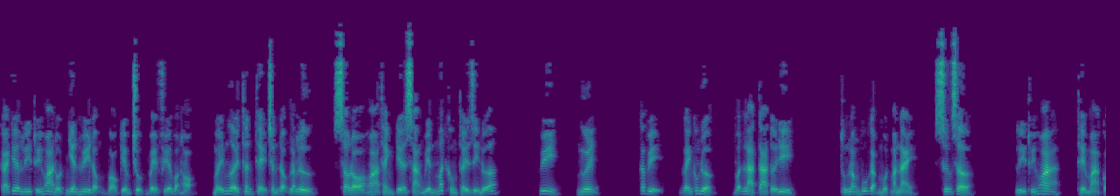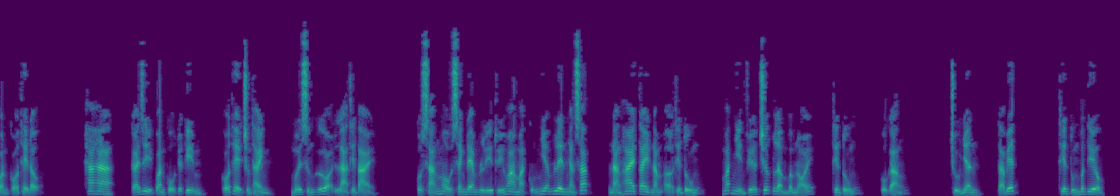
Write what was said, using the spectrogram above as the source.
Cái tia lý thúy hoa đột nhiên huy động vỏ kiếm chụp về phía bọn họ, mấy người thân thể chấn động lắc lư, sau đó hóa thành tia sáng biến mất không thấy gì nữa. Uy, ngươi, các vị, gánh không được, vẫn là ta tới đi. Tùng long vũ gặp một màn này, sững sờ. Lý thúy hoa, thế mà còn có thể động. Ha ha, cái gì quan cổ tuyệt kim, có thể trưởng thành mới xứng cứ gọi là thiên tài. Cô sáng màu xanh đem lý thúy hoa mặt cũng nhiễm lên nhan sắc, nàng hai tay nắm ở thiên túng, mắt nhìn phía trước lẩm bẩm nói, thiên túng, cố gắng. Chủ nhân, ta biết. Thiên túng bất tiêu.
